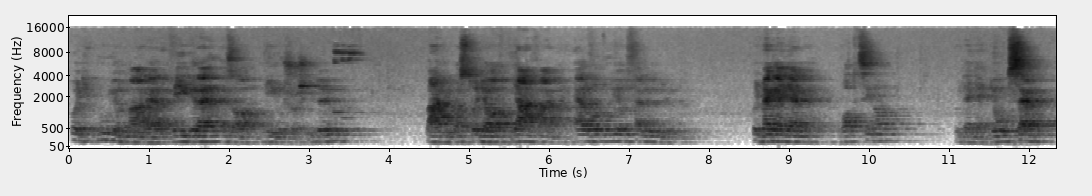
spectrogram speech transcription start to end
hogy múljon már el végre ez a vírusos idő, Várjuk azt, hogy a járvány elvonuljon felőlünk, hogy meglegyen vakcina, hogy legyen gyógyszer,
